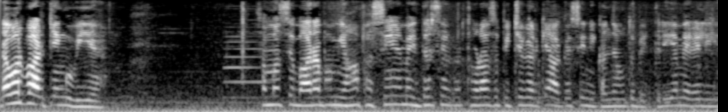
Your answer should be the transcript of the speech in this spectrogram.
डबल पार्किंग हुई है। समझ से बाहर, अब हम यहाँ फंसे हैं, मैं इधर से अगर थोड़ा सा पीछे करके आगे से निकल जाऊँ तो बेहतरी है मेरे लिए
